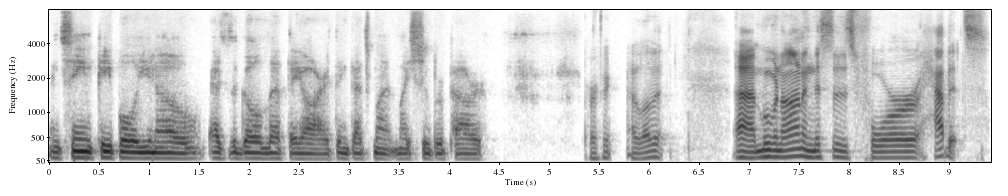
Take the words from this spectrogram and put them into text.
and seeing people, you know, as the goal that they are. I think that's my my superpower. Perfect. I love it. Uh, moving on, and this is for habits.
